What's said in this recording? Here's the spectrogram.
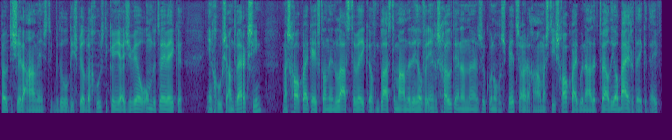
potentiële aanwinst. Ik bedoel, die speelt bij Goes. Die kun je als je wil om de twee weken in Goes aan het werk zien. Maar Schalkwijk heeft dan in de laatste weken of de laatste maanden er heel veel ingeschoten. En dan uh, zoeken we nog een spits. Oh, dan gaan we maar Steve Schalkwijk benaderen, terwijl die al bijgetekend heeft.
